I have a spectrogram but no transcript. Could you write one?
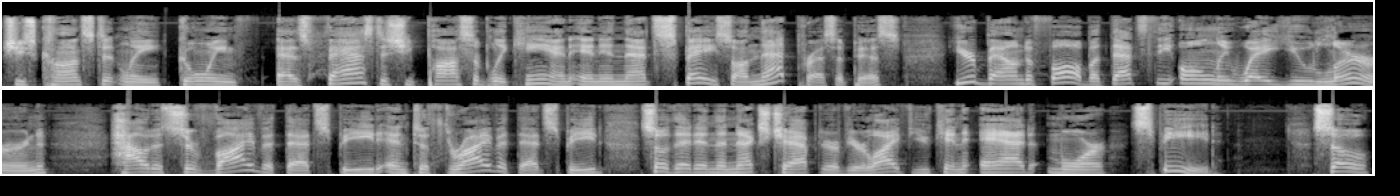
She's constantly going as fast as she possibly can. And in that space, on that precipice, you're bound to fall. But that's the only way you learn how to survive at that speed and to thrive at that speed so that in the next chapter of your life, you can add more speed. So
